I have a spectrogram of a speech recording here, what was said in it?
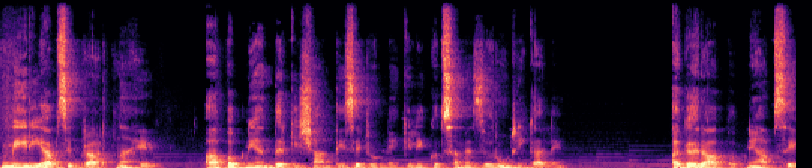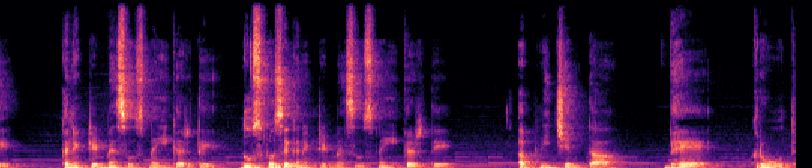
मेरी आपसे प्रार्थना है आप अपने अंदर की शांति से जुड़ने के लिए कुछ समय ज़रूर निकालें अगर आप अपने आप से कनेक्टेड महसूस नहीं करते दूसरों से कनेक्टेड महसूस नहीं करते अपनी चिंता भय क्रोध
